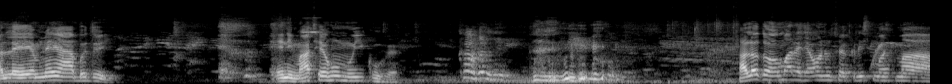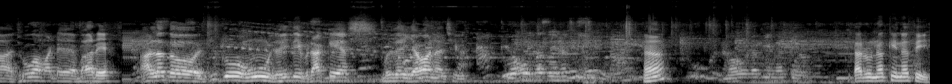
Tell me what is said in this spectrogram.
એટલે એમ નહીં આ બધું એની માથે હું મૂક્યું છે. હાલો તો અમારે જવાનું છે ક્રિસમસમાં જોવા માટે બારે. હાલો તો જીગો હું જયદીપ રાકેશ બધા જવાના છીએ. હા? તારું નક્કી નથી.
